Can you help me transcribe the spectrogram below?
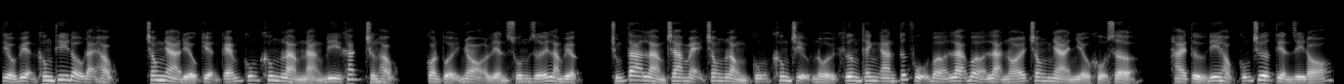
Tiểu viện không thi đậu đại học, trong nhà điều kiện kém cũng không làm nàng đi khác trường học, còn tuổi nhỏ liền xuống dưới làm việc, chúng ta làm cha mẹ trong lòng cũng không chịu nổi Khương Thanh An tức phụ bở lạ bở lạ nói trong nhà nhiều khổ sở, hài tử đi học cũng chưa tiền gì đó,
